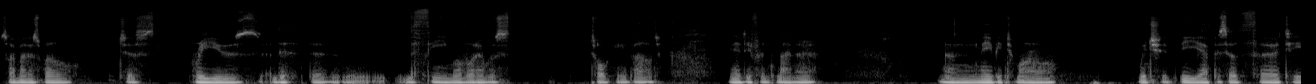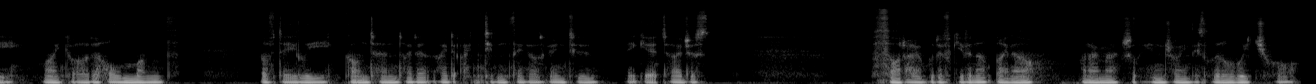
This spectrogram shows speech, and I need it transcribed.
so I might as well just reuse the the the theme of what I was talking about in a different manner. And maybe tomorrow, which should be episode 30. My God, a whole month of daily content. I don't. I, I didn't think I was going to make it. I just thought I would have given up by now, but I'm actually enjoying this little ritual,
